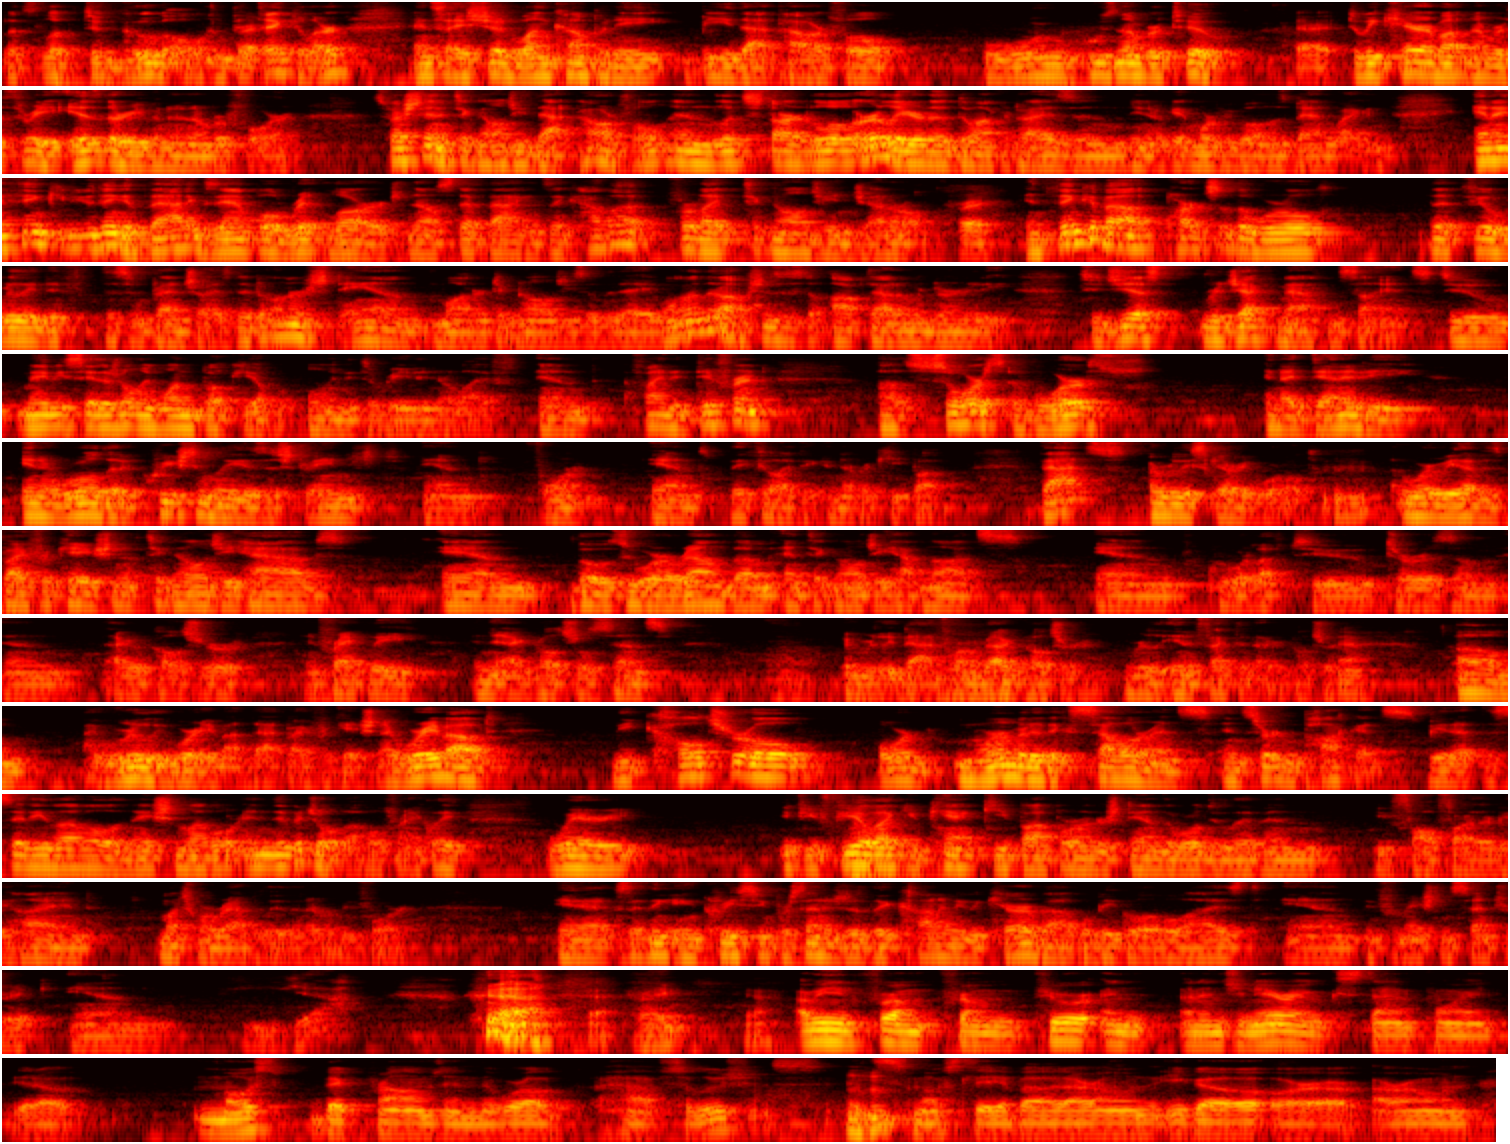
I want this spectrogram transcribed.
let's look to Google in particular right. and say, should one company be that powerful? Who's number two? Right. Do we care about number three? Is there even a number four? Especially in a technology that powerful. And let's start a little earlier to democratize and you know get more people on this bandwagon. And I think if you think of that example writ large, now step back and think, how about for like technology in general? Right. And think about parts of the world that feel really disenfranchised. They don't understand the modern technologies of the day. One of the options is to opt out of modernity, to just reject math and science, to maybe say there's only one book you only need to read in your life, and find a different uh, source of worth and identity in a world that increasingly is estranged and foreign, and they feel like they can never keep up. That's a really scary world mm-hmm. where we have this bifurcation of technology haves and those who are around them and technology have nots and who are left to tourism and agriculture, and frankly, in the agricultural sense, a really bad form of agriculture, really ineffective agriculture. Yeah. Um, I really worry about that bifurcation. I worry about the cultural or normative accelerants in certain pockets, be it at the city level, the nation level, or individual level, frankly, where if you feel like you can't keep up or understand the world you live in, you fall farther behind much more rapidly than ever before. Because I think increasing percentage of the economy we care about will be globalized and information centric, and yeah, Yeah. right. Yeah, I mean, from from pure an, an engineering standpoint, you know, most big problems in the world have solutions. It's mostly about our own ego or our, our own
